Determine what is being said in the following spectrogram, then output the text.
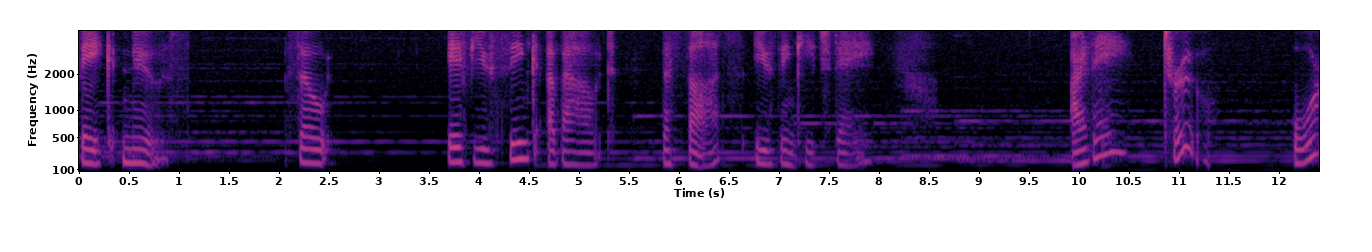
fake news? So, if you think about the thoughts you think each day, are they true? Or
